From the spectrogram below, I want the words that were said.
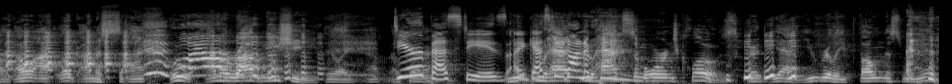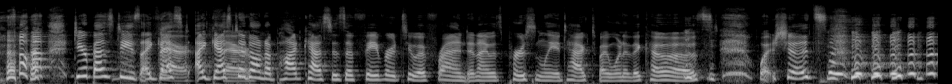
Like, oh, I, look, I'm a, si- ooh, Wow. I'm a Rob Nishi. They're like, oh, Dear okay. besties, You- I guessed you had, it on a You had some orange clothes. Good. Yeah, you really phoned this one in. Dear besties, I guessed I guessed fair. it on a podcast as a favor to a friend, and I was personally attacked by one of the co-hosts. what shoulds?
